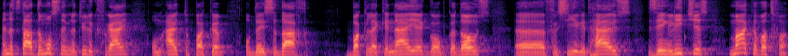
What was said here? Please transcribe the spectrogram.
En het staat de moslim natuurlijk vrij om uit te pakken op deze dagen. Bak lekkernijen, koop cadeaus, versier het huis, zing liedjes, maak er wat van.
